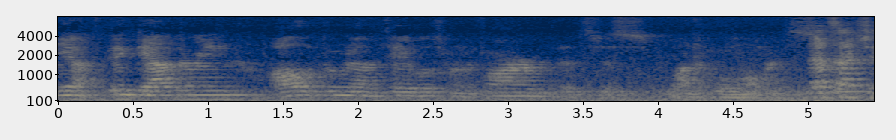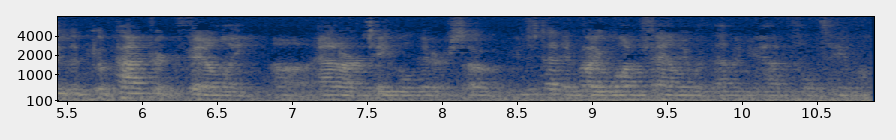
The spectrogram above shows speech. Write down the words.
yeah, big gathering, all the food on the tables from the farm. That's just wonderful moments. That's actually the Kilpatrick family uh, at our table there. So you just had to invite one family with them, and you had a full table.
